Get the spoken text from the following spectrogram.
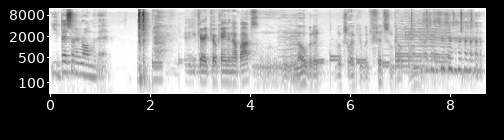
You, there's something wrong with it. That you carried cocaine in that box? no, but it looks like it would fit some cocaine.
